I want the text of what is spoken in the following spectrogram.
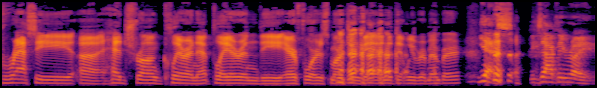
brassy, uh, headstrong clarinet player in the Air Force marching band that we remember? Yes, exactly right.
